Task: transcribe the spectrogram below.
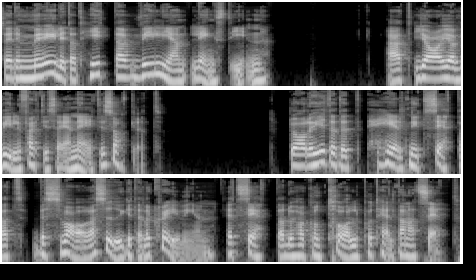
så är det möjligt att hitta viljan längst in. Att ja, jag vill faktiskt säga nej till sockret. Då har du hittat ett helt nytt sätt att besvara suget eller cravingen. Ett sätt där du har kontroll på ett helt annat sätt.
